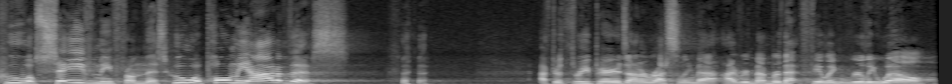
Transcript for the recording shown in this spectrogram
Who will save me from this? Who will pull me out of this? After three periods on a wrestling mat, I remember that feeling really well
